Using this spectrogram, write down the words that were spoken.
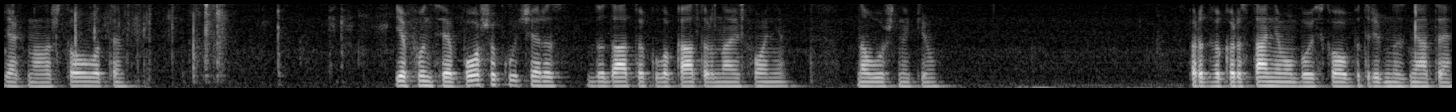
Як налаштовувати. Є функція пошуку через додаток локатор на айфоні навушників. Перед використанням обов'язково потрібно зняти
